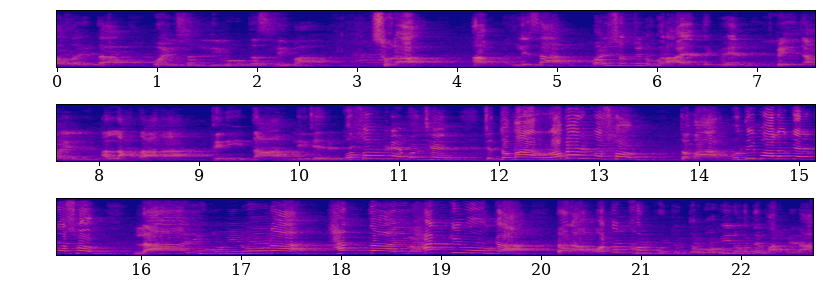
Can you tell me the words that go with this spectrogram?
কাযাইতা ওয়া ইউসাল্লিমু তাসলিমা। সূরা নিসার পঁয়ষট্টি নম্বর আয়াত দেখবেন, পেয়ে যাবেন। আল্লাহ তাআলা তিনি তার নিজের কসম খেয়ে বলছেন যে, তোমার রবের কসম, তোমার প্রতিপালকের কসম তারা অতক্ষণ পর্যন্ত মুমিন হতে পারবে না।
